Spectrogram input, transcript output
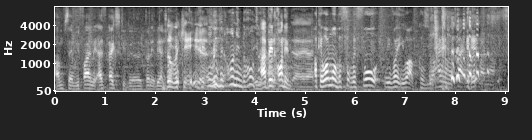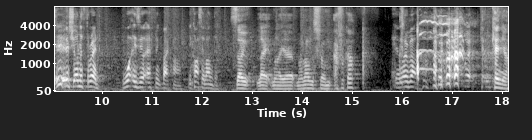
I'm saying we finally ex- executed uh, Donny at the end. The Ricky, yeah. You've been on him the whole time. I've been on him. Okay, one more before before we vote you up because you're hanging on a tight rope right now. Literally on a thread. What is your ethnic background? You can't say London. So, like, my uh, my mum's from Africa, Yeah, what about? Kenya.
